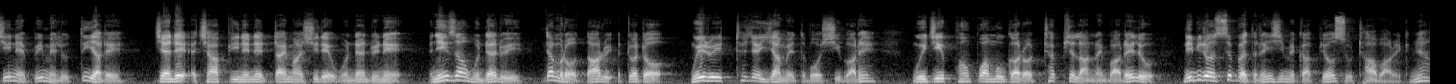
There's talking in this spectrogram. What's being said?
ကြေးနဲ့ပေးမယ်လို့သိရတယ်။ကျန်တဲ့အခြားပြည်နယ်နဲ့တိုင်းမှာရှိတဲ့ဝန်ထမ်းတွေနဲ့အငိမ့်စားဝန်ထမ်းတွေတက်မတော်သားတွေအတွက်တော့ငွေတွေထက်ရရမယ့်သဘောရှိပါတယ်။ငွေကြေးဖောင်းပွားမှုကတော့ထပ်ဖြစ်လာနိုင်ပါတယ်လို့ နေပြည်တော်စစ်ဘက်သတင်းရှိမြစ်ကပြောဆိုထားပါတယ်ခင်ဗျာ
